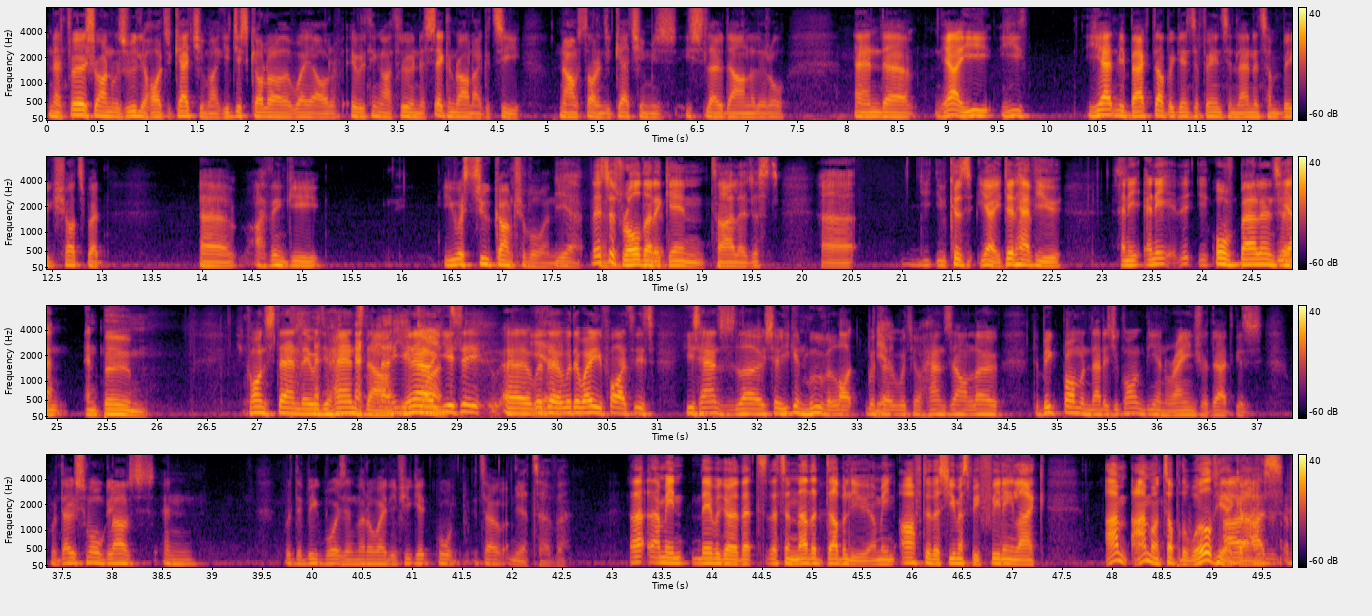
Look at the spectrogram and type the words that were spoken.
In that first round was really hard to catch him. Like he just got out of the way out of everything I threw. In the second round I could see now I'm starting to catch him. He's he slowed down a little. And uh, yeah, he he he had me backed up against the fence and landed some big shots, but uh, I think he he was too comfortable and Yeah. Let's and just roll that again, Tyler. Just uh, because yeah, he did have you, and he and he, he- off balance yeah, and and boom. you can't stand there with your hands down. you you, know, can't. you see uh, with Yeah. the with the way he fights, it's, his hands is low, so he can move a lot with Yeah. the, with your hands down low. The big problem with that is you can't be in range with that because with those small gloves and with the big boys in middleweight, if you get caught, it's over. Yeah, it's over. Uh, I mean, there we go. That's that's another W. I mean, after this, you must be feeling like I'm I'm on top of the world here, I- I- guys.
